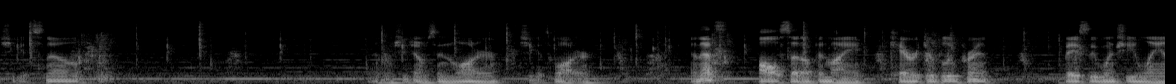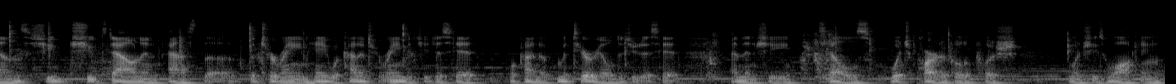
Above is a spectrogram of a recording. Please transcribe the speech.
she gets snow. And when she jumps in water, she gets water. And that's all set up in my character blueprint. Basically, when she lands, she shoots down and asks the, the terrain, hey, what kind of terrain did you just hit? What kind of material did you just hit? And then she tells which particle to push when she's walking.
